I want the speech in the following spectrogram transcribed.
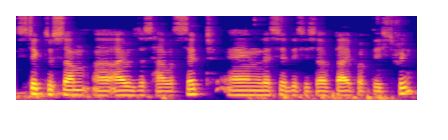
stick to some uh, i will just have a set and let's say this is a type of the string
